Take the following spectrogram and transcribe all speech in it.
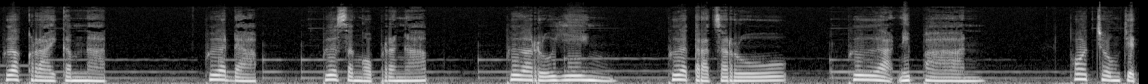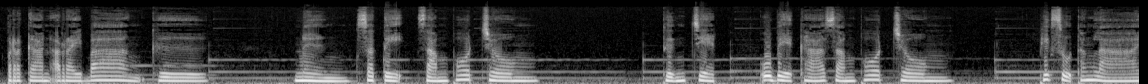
เพื่อคลายกำหนัด เพื่อดับ เพื่อสงบระงับ เพื่อรู้ยิ่ง เพื่อตรัสรู้ เพื่อนิพพาน พชฌงเจ็ดประการอะไรบ้าง คือ 1. สติสัมโพชฌงถึงเจ็ดอุเบกขาสัมโพชฌงภิกษุทั้งหลาย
